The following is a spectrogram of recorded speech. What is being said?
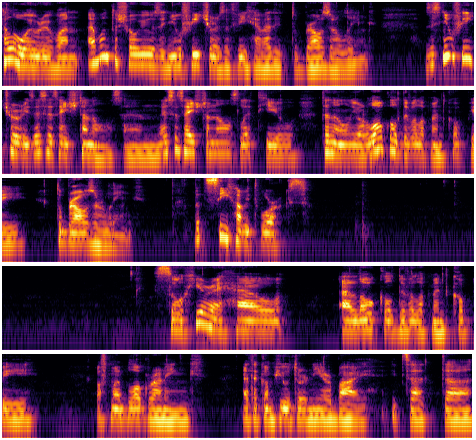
Hello everyone, I want to show you the new features that we have added to Browserling. This new feature is SSH tunnels, and SSH tunnels let you tunnel your local development copy to Browserling. Let's see how it works. So here I have a local development copy of my blog running at a computer nearby. It's at uh,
